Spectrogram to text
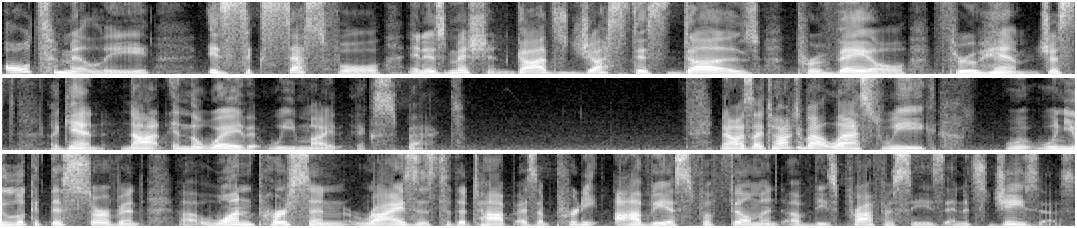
ultimately is successful in his mission. God's justice does prevail through him, just again, not in the way that we might expect. Now, as I talked about last week, when you look at this servant, uh, one person rises to the top as a pretty obvious fulfillment of these prophecies, and it's Jesus.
